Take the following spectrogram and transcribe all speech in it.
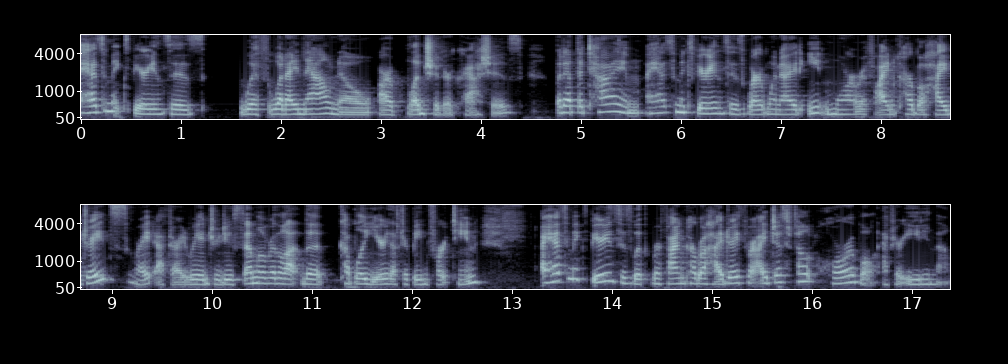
I had some experiences with what I now know are blood sugar crashes. But at the time, I had some experiences where when I'd eat more refined carbohydrates, right, after I reintroduced them over the, the couple of years after being 14, I had some experiences with refined carbohydrates where I just felt horrible after eating them.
